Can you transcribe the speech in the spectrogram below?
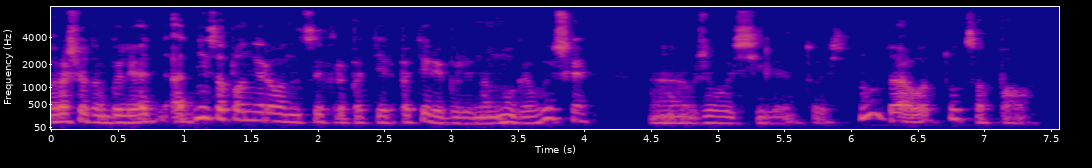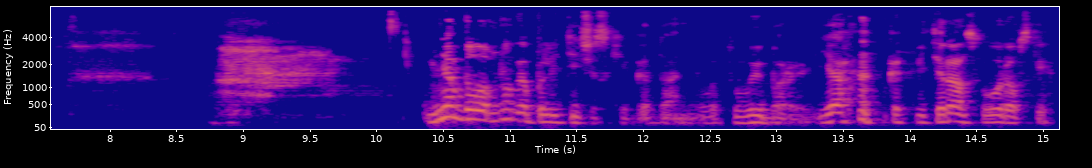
по расчетам были одни запланированные цифры потерь. Потери были намного выше э, в живой силе. То есть, ну да, вот тут совпало. У меня было много политических гаданий, вот выборы. Я, как ветеран суворовских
